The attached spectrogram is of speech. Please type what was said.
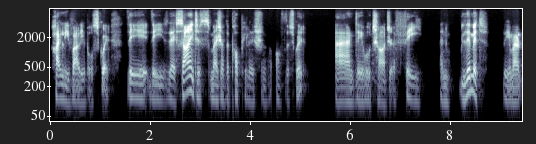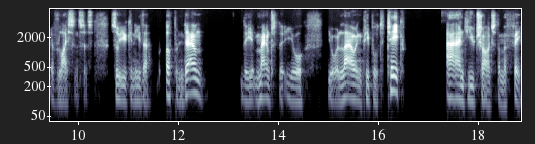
highly valuable squid. The, the, their scientists measure the population of the squid and they will charge a fee and limit the amount of licenses. So you can either up and down the amount that you're you're allowing people to take, and you charge them a fee.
